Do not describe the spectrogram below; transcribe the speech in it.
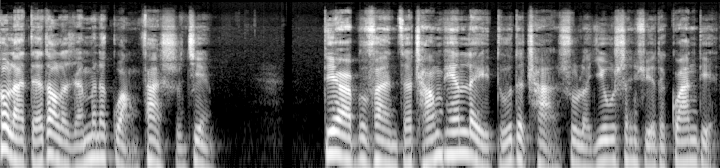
后来得到了人们的广泛实践。第二部分则长篇累牍地阐述了优生学的观点。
